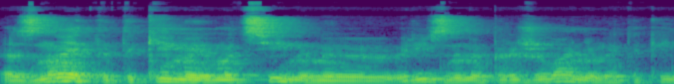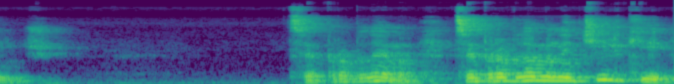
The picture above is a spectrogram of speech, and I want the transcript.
знаєте, такими емоційними різними переживаннями і таке інше. Це проблема. Це проблема не тільки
